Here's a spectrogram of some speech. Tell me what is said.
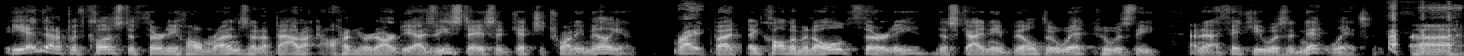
He ended up with close to 30 home runs and about 100 RBIs. These days, it'd get you 20 million. Right. But they called him an old 30. This guy named Bill DeWitt, who was the, and I think he was a nitwit, uh,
